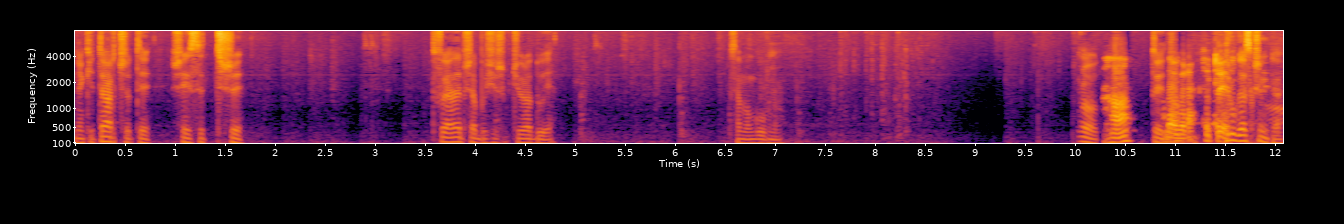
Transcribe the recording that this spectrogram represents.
Jakie tarcze ty? 603. Twoja lepsza, bo się szybciej ładuje. Samo gówno. O, Aha, ty. dobra, co tu jest? Druga skrzynka.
